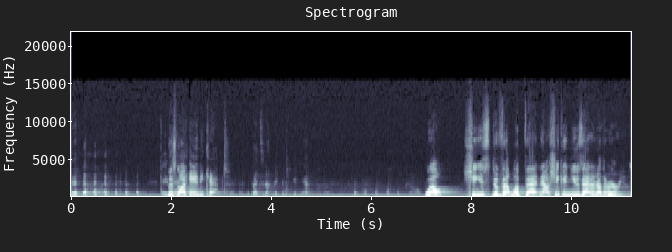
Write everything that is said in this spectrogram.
that's not handicapped. That's not. Well, she's developed that. Now she can use that in other areas.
